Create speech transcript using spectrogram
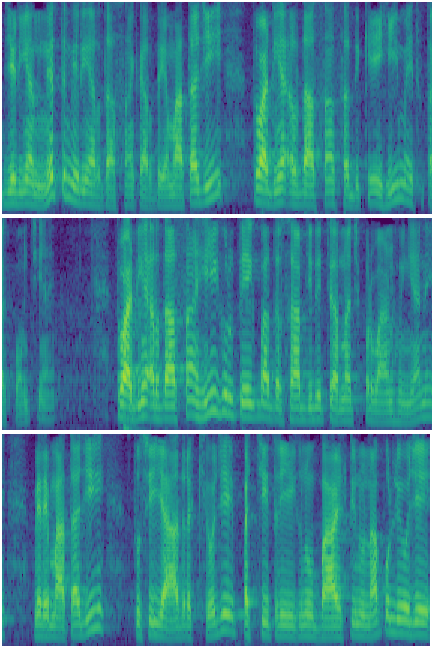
ਜਿਹੜੀਆਂ ਨਿਤ ਮੇਰੀਆਂ ਅਰਦਾਸਾਂ ਕਰਦੇ ਆ। ਮਾਤਾ ਜੀ, ਤੁਹਾਡੀਆਂ ਅਰਦਾਸਾਂ ਸਦਕੇ ਹੀ ਮੈਂ ਇੱਥੋਂ ਤੱਕ ਪਹੁੰਚਿਆ ਹਾਂ ਤੁਹਾਡੀਆਂ ਅਰਦਾਸਾਂ ਹੀ ਗੁਰੂ ਤੇਗ ਬਹਾਦਰ ਸਾਹਿਬ ਜੀ ਦੇ ਚਰਨਾਂ 'ਚ ਪ੍ਰਵਾਨ ਹੋਈਆਂ ਨੇ। ਮੇਰੇ ਮਾਤਾ ਜੀ, ਤੁਸੀਂ ਯਾਦ ਰੱਖਿਓ ਜੇ 25 ਤਰੀਕ ਨੂੰ ਬਾਲਟੀ ਨੂੰ ਨਾ ਭੁੱਲਿਓ ਜੇ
